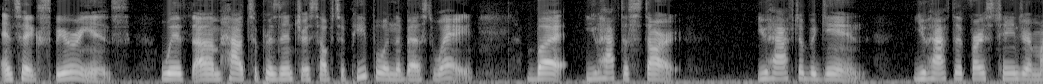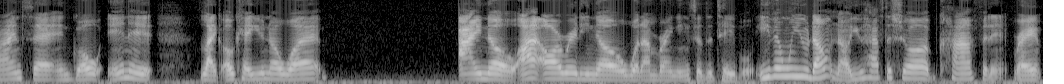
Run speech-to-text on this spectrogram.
and to experience with um, how to present yourself to people in the best way. But you have to start, you have to begin. You have to first change your mindset and go in it like, okay, you know what? I know, I already know what I'm bringing to the table. Even when you don't know, you have to show up confident, right?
